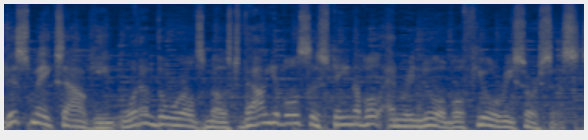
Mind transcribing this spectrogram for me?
This makes algae one of the world's most valuable, sustainable, and renewable fuel resources.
